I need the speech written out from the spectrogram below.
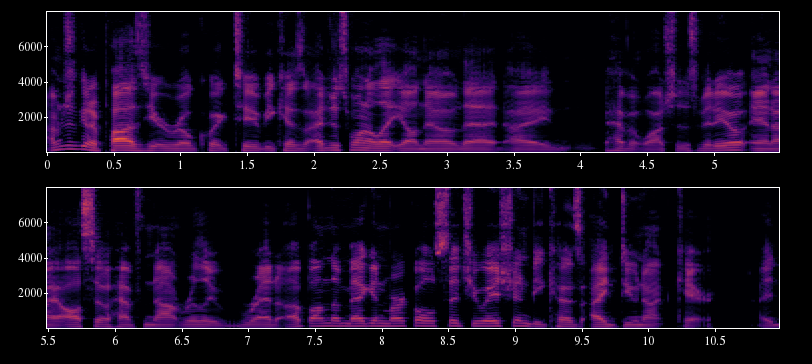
I'm just gonna pause here real quick too because I just want to let y'all know that I haven't watched this video and I also have not really read up on the Meghan Markle situation because I do not care. I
